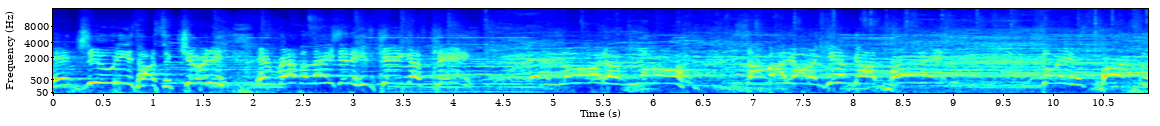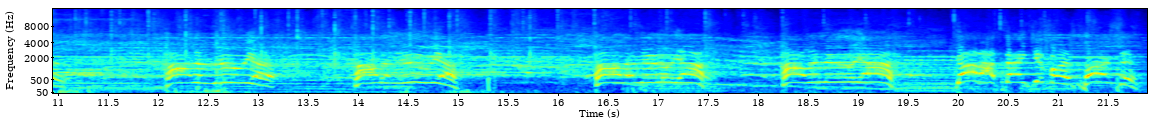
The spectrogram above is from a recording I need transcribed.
In Jude, he's our security. In Revelation, he's King of kings person. Hallelujah. Hallelujah. Hallelujah. Hallelujah. God, I thank you for his person.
